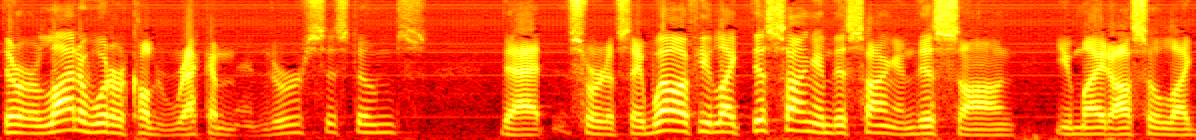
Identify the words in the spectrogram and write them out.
There are a lot of what are called recommender systems that sort of say, well, if you like this song and this song and this song, you might also like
